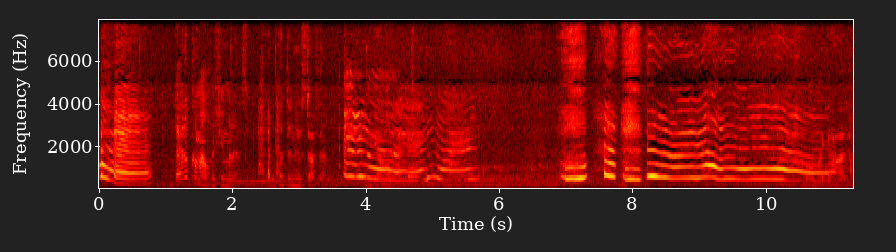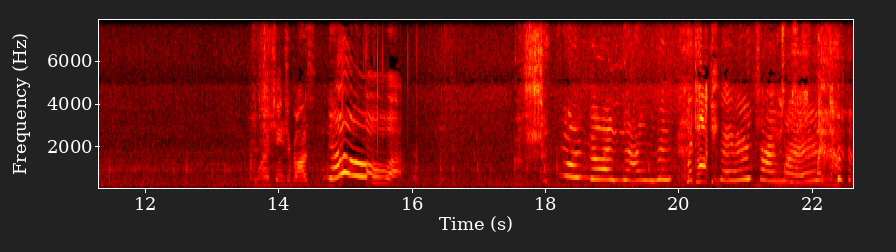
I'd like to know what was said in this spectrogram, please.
tie. That'll come out in a few minutes. We'll put the new stuff in. Oh my god. You want to change your gauze? No! Oh no, Quit talking. You're supposed to just pipe down.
